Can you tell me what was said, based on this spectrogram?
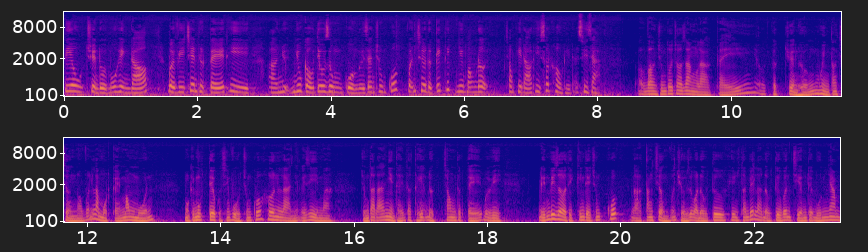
tiêu chuyển đổi mô hình đó? Bởi vì trên thực tế thì uh, nhu cầu tiêu dùng của người dân Trung Quốc vẫn chưa được kích thích như mong đợi, trong khi đó thì xuất khẩu thì đã suy giảm. Ờ, vâng, chúng tôi cho rằng là cái việc chuyển hướng mô hình tăng trưởng nó vẫn là một cái mong muốn, một cái mục tiêu của chính phủ Trung Quốc hơn là những cái gì mà chúng ta đã nhìn thấy được thực hiện được trong thực tế. Bởi vì đến bây giờ thì kinh tế Trung Quốc là tăng trưởng vẫn chủ yếu dựa vào đầu tư. Khi chúng ta biết là đầu tư vẫn chiếm tới 45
